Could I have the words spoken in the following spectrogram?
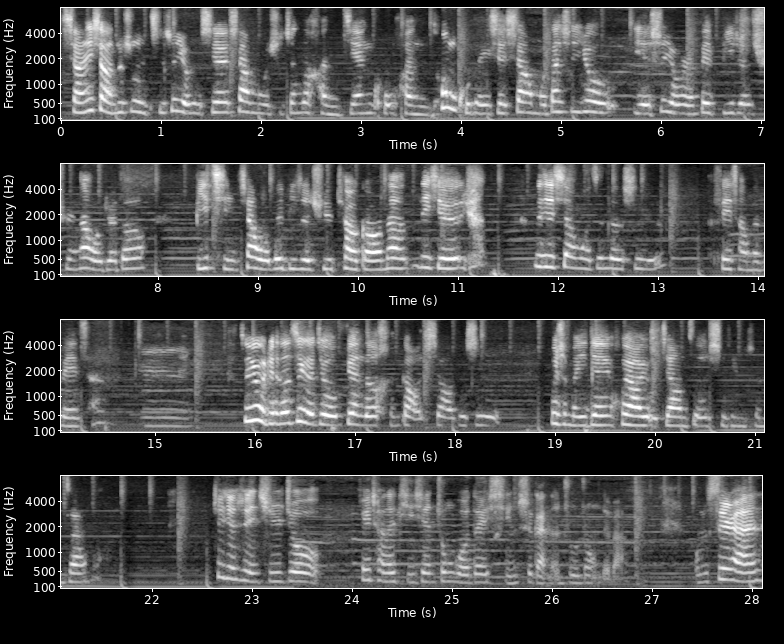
想一想，就是其实有一些项目是真的很艰苦、很痛苦的一些项目，但是又也是有人被逼着去。那我觉得，比起像我被逼着去跳高，那那些那些项目真的是非常的悲惨。嗯，所以我觉得这个就变得很搞笑，就是为什么一定会要有这样子的事情存在呢？这件事情其实就非常的体现中国对形式感的注重，对吧？我们虽然。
